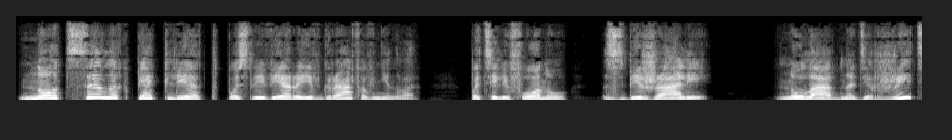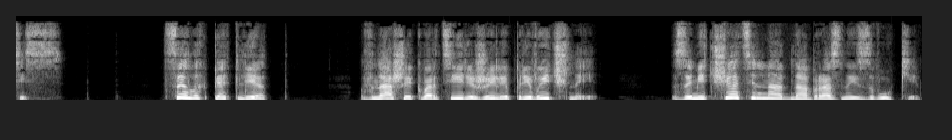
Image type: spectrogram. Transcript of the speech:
Но целых пять лет после Веры Евграфовнинова по телефону сбежали. Ну ладно, держитесь. Целых пять лет в нашей квартире жили привычные, замечательно однообразные звуки.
